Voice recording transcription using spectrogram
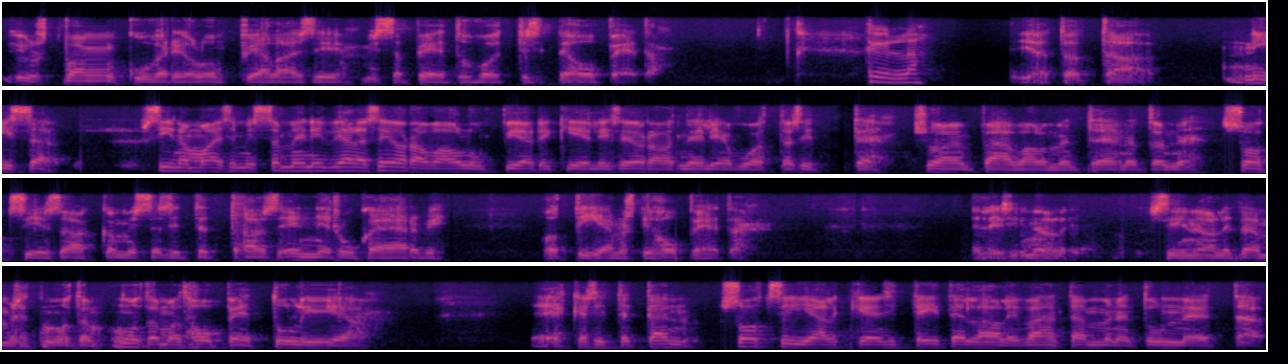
just Vancouverin olympialaisiin, missä Peetu voitti sitten hopeeta. Kyllä ja tota, niissä, siinä maisemissa meni vielä seuraava olympiadikin, eli seuraavat neljä vuotta sitten Suomen päävalmentajana tuonne Sotsiin saakka, missä sitten taas Enni Rukajärvi otti hienosti hopeeta. Eli siinä oli, siinä oli tämmöiset muutamat hopeet tuli ja ehkä sitten tämän Sotsin jälkeen sitten itsellä oli vähän tämmöinen tunne, että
